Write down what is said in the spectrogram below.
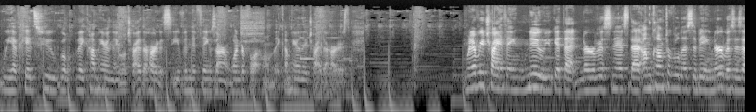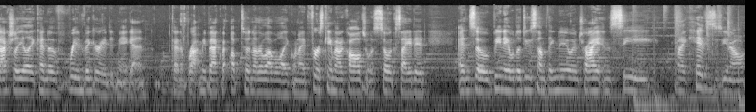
We have kids who will, they come here and they will try their hardest, even if things aren't wonderful at home. They come here and they try their hardest. Whenever you try anything new, you get that nervousness. That uncomfortableness of being nervous is actually like kind of reinvigorated me again. Kind of brought me back up to another level. Like when I first came out of college and was so excited and so being able to do something new and try it and see my kids, you know,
